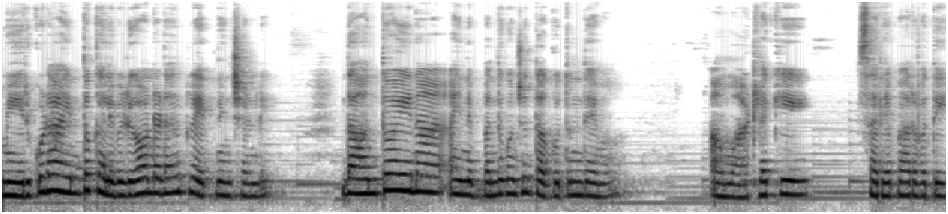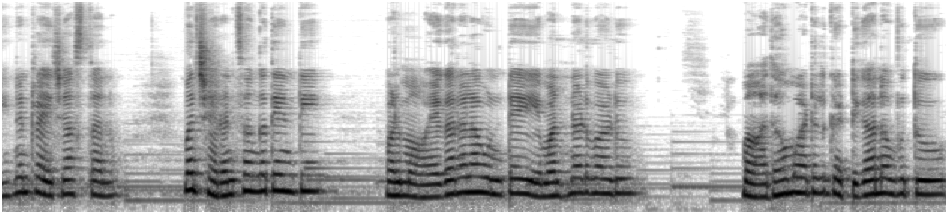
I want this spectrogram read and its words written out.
మీరు కూడా ఆయనతో కలివిడిగా ఉండడానికి ప్రయత్నించండి. దాంతో అయినా ఆయన ఇబ్బంది కొంచెం తగ్గుతుందేమో. ఆ మాటలకి సరే పార్వతి నేను ట్రై చేస్తాను. మరి చరణ్ సంగతి ఏంటి వాళ్ళ మావయ్య గారు అలా ఉంటే ఏమంటున్నాడు వాడు? మాధవ్ మాటలు గట్టిగా నవ్వుతూ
